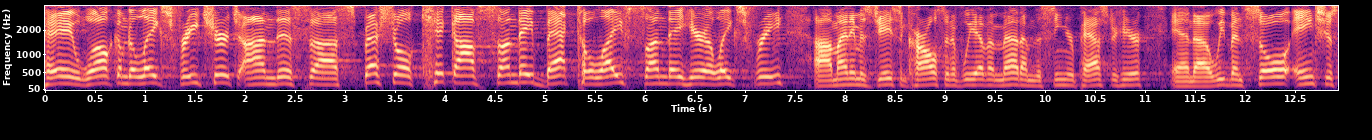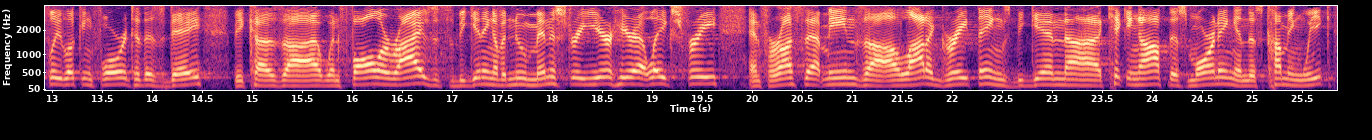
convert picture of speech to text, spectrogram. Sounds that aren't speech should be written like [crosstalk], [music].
Hey, welcome to Lakes Free Church on this uh, special kickoff Sunday, Back to Life Sunday here at Lakes Free. Uh, my name is Jason Carlson. If we haven't met, I'm the senior pastor here. And uh, we've been so anxiously looking forward to this day because uh, when fall arrives, it's the beginning of a new ministry year here at Lakes Free. And for us, that means uh, a lot of great things begin uh, kicking off this morning and this coming week.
